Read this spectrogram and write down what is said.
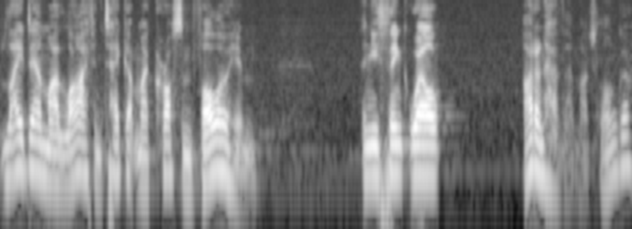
lay down my life and take up my cross and follow him. And you think, well, I don't have that much longer.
